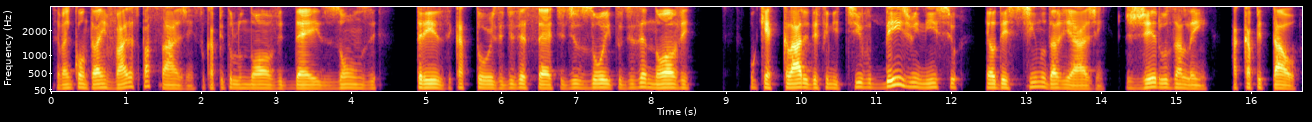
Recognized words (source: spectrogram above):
Você vai encontrar em várias passagens, do capítulo 9, 10, 11, 13, 14, 17, 18, 19. O que é claro e definitivo desde o início é o destino da viagem, Jerusalém, a capital,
